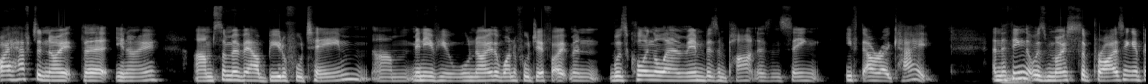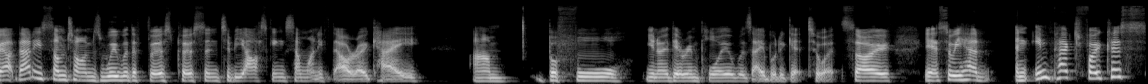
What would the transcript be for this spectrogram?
I have to note that, you know, um, some of our beautiful team, um, many of you will know the wonderful Jeff Oatman was calling all our members and partners and seeing if they were okay. And the thing hmm. that was most surprising about that is sometimes we were the first person to be asking someone if they were okay um, before you know their employer was able to get to it. So yeah so we had an impact focus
